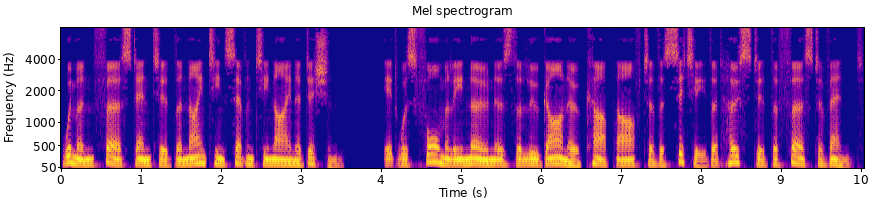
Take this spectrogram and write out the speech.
Women first entered the 1979 edition. It was formerly known as the Lugano Cup after the city that hosted the first event.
